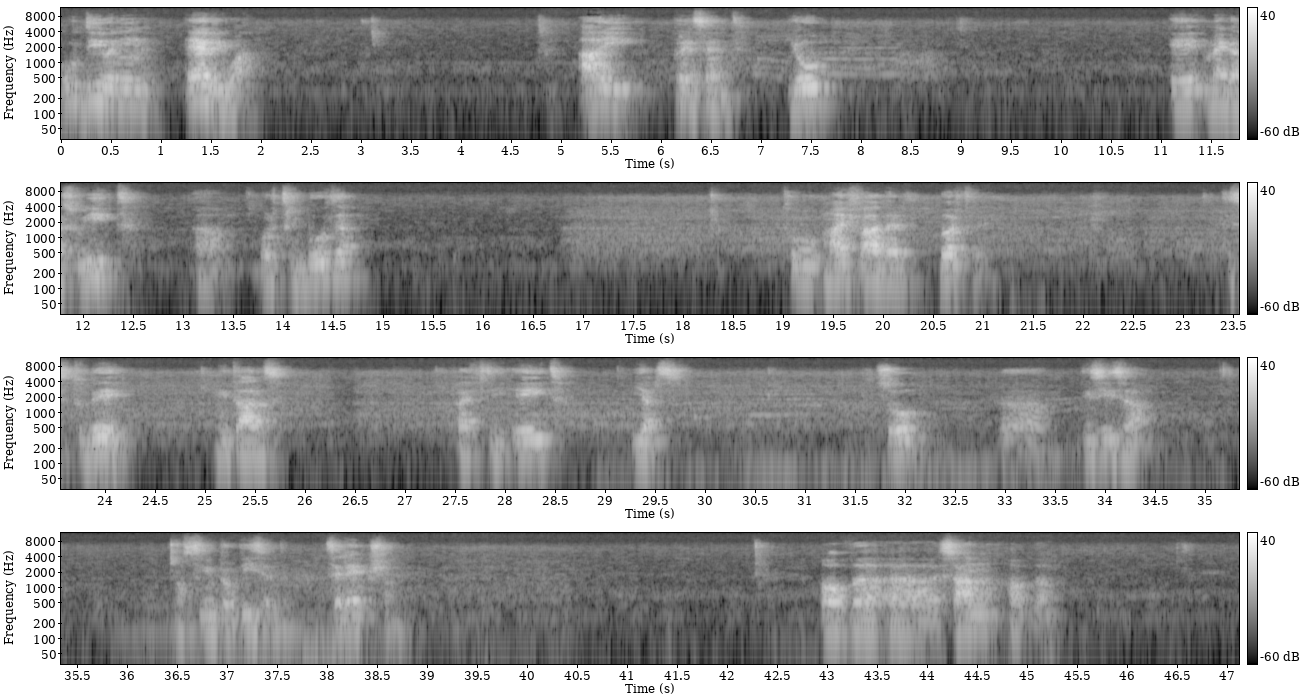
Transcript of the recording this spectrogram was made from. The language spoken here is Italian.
Good evening everyone. I present you a mega suite uh, or tribute to my father's birthday. It is today, turns 58 years. So, uh, this is a mostly improvised selection of uh, uh, some of uh,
